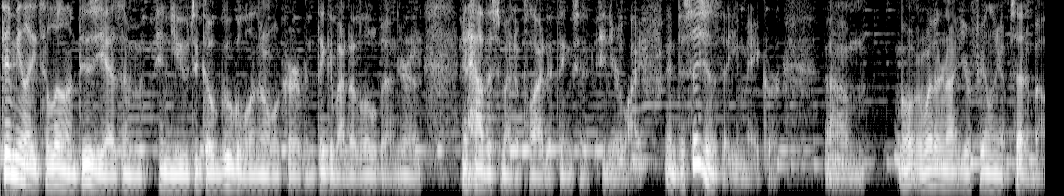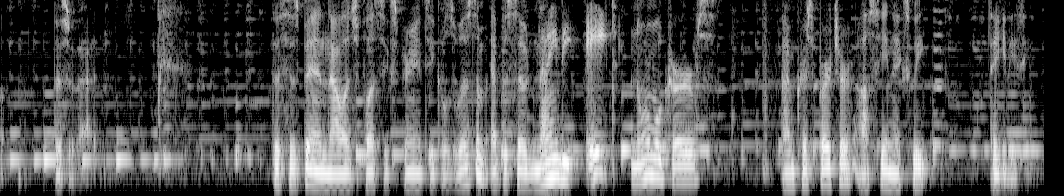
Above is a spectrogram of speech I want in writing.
stimulates a little enthusiasm in you to go Google a normal curve and think about it a little bit on your own and how this might apply to things in, your life and decisions that you make, or um, whether or not you're feeling upset about this or that. This has been Knowledge Plus Experience Equals Wisdom, episode 98 Normal Curves. I'm Chris Bircher. I'll see you next week. Take it easy.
